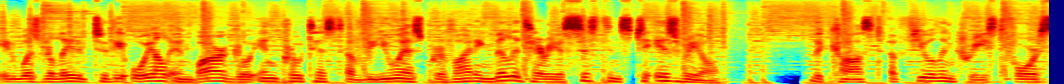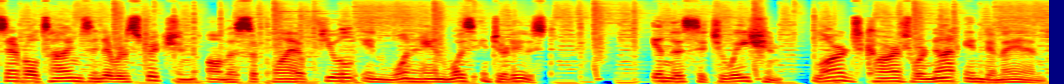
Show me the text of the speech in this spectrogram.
It was related to the oil embargo in protest of the U.S. providing military assistance to Israel the cost of fuel increased for several times and a restriction on the supply of fuel in one hand was introduced. In this situation, large cars were not in demand.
